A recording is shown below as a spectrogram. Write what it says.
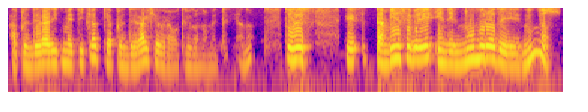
aprender aritmética que aprender álgebra o trigonometría, ¿no? Entonces, eh, también se ve en el número de niños.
